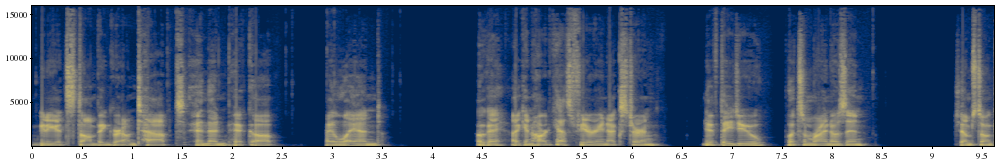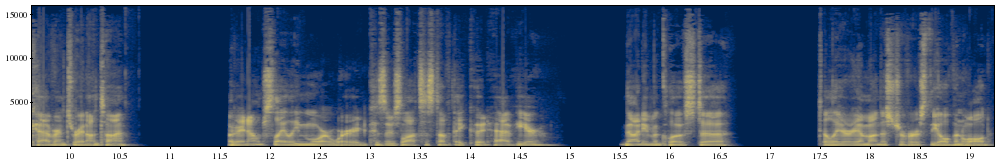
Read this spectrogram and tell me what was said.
I'm gonna get Stomping Ground tapped and then pick up my land. Okay, I can hardcast Fury next turn. If they do, put some Rhinos in. Gemstone Caverns right on time. Okay, now I'm slightly more worried because there's lots of stuff they could have here. Not even close to Delirium on this Traverse the Ulvenwald.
